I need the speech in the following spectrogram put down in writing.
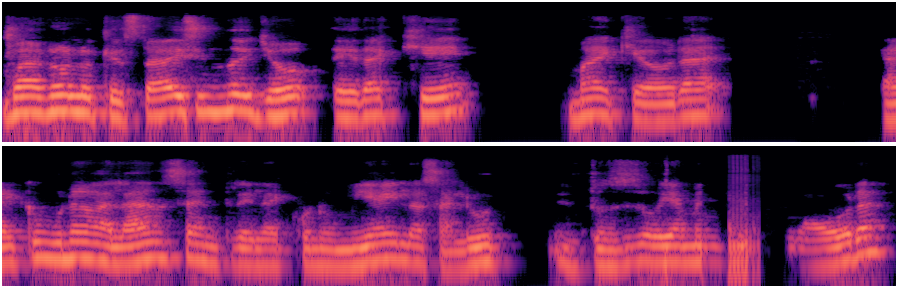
bueno, lo que estaba diciendo yo era que, madre, que ahora hay como una balanza entre la economía y la salud. Entonces, obviamente, ahora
